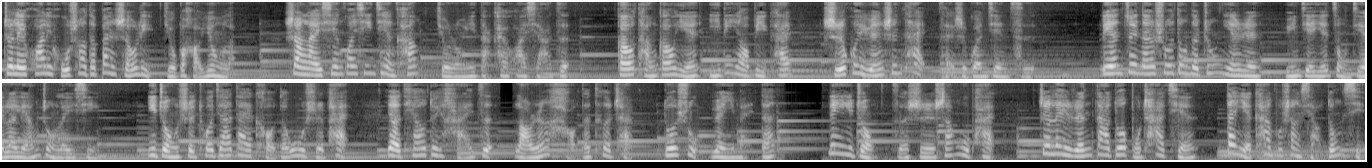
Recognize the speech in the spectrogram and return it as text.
这类花里胡哨的伴手礼就不好用了。上来先关心健康，就容易打开话匣子。高糖高盐一定要避开，实惠原生态才是关键词。连最难说动的中年人，云姐也总结了两种类型：一种是拖家带口的务实派，要挑对孩子、老人好的特产，多数愿意买单。另一种则是商务派，这类人大多不差钱，但也看不上小东西。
